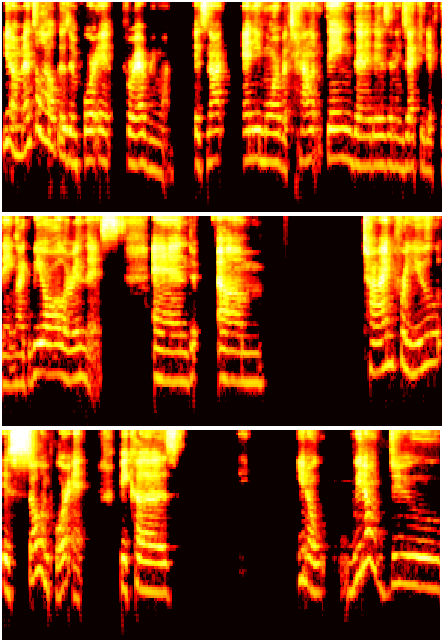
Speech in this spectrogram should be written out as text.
you know, mental health is important for everyone. It's not any more of a talent thing than it is an executive thing. Like we all are in this. And um, time for you is so important because you know we don't do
